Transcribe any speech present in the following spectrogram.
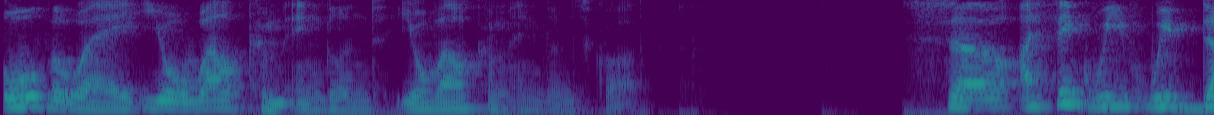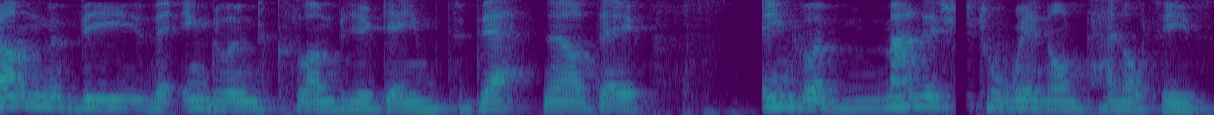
all the way. You're welcome, England. You're welcome, England squad. So I think we've we've done the the England Colombia game to death now, Dave. England managed to win on penalties.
